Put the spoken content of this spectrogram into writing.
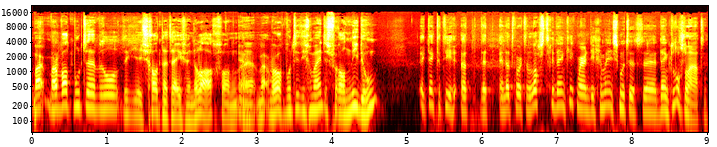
maar, maar wat moeten... Bedoel, je schoot net even in de lach. Van, uh, maar wat moeten die gemeentes vooral niet doen? Ik denk dat die... Dat, en dat wordt een lastige, denk ik. Maar die gemeentes moeten het, uh, denk ik, loslaten.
